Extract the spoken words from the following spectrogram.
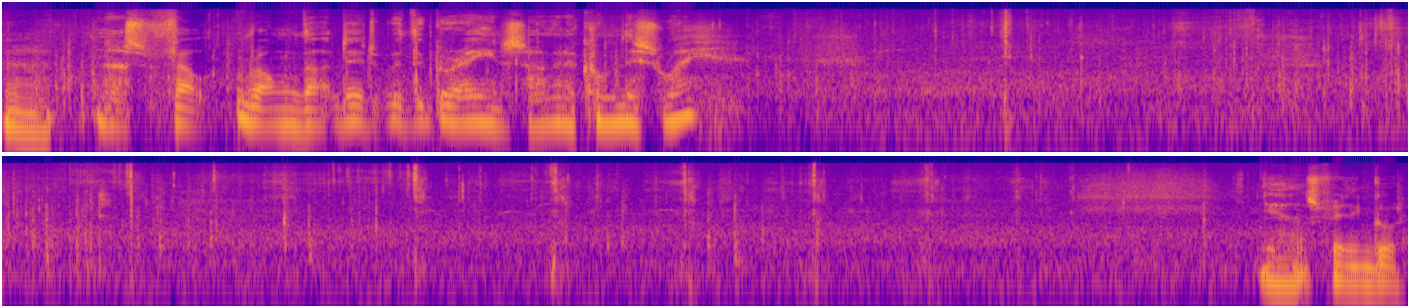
Uh, that's felt wrong that did with the grain, so I'm going to come this way. Yeah, that's feeling good.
